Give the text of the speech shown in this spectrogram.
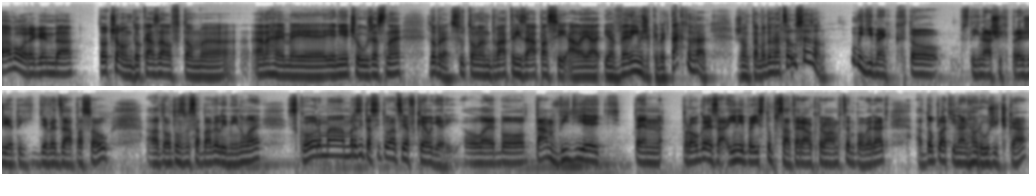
Pavol Regenda. To, čo on dokázal v tom eh, Anaheime je, je niečo úžasné. Dobre, sú to len 2-3 zápasy, ale ja, ja verím, že keby takto hrať, že on tam odohrá celú sezónu. Uvidíme, kto z tých našich prežije tých 9 zápasov. A to, o tom sme sa bavili minule. Skôr ma mrzí tá situácia v Calgary, lebo tam vidieť ten progres a iný prístup Satera, o ktorom vám chcem povedať, a doplatí na ňo rúžička,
